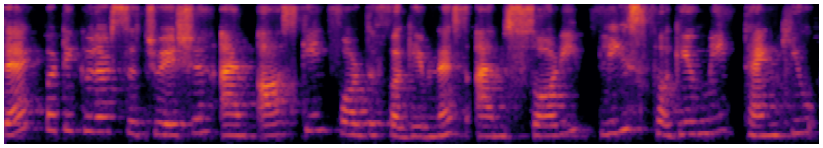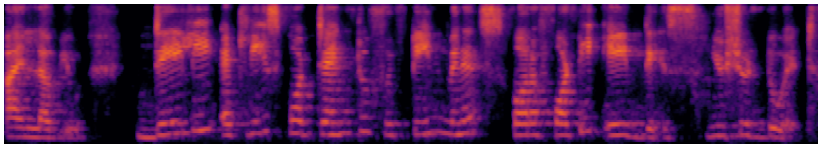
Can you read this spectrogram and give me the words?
that particular situation, I'm asking for the forgiveness. I'm sorry. Please forgive me. Thank you. I love you. Daily, at least for 10 to 15 minutes for a 48 days, you should do it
